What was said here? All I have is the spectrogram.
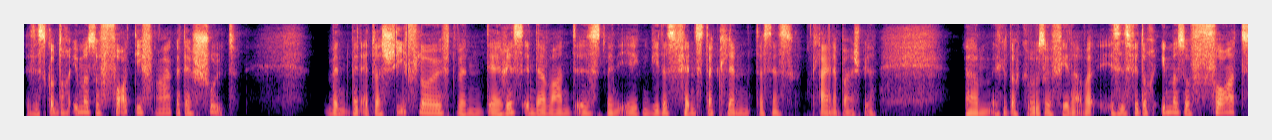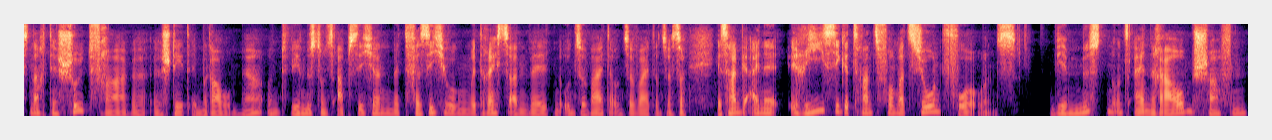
Es kommt doch immer sofort die Frage der Schuld. Wenn, wenn etwas schief läuft, wenn der Riss in der Wand ist, wenn irgendwie das Fenster klemmt, das sind jetzt kleine Beispiele, ähm, es gibt auch größere Fehler, aber es, es wird doch immer sofort nach der Schuldfrage äh, steht im Raum, ja. Und wir müssen uns absichern mit Versicherungen, mit Rechtsanwälten und so weiter und so weiter und so weiter. Jetzt haben wir eine riesige Transformation vor uns. Wir müssten uns einen Raum schaffen,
